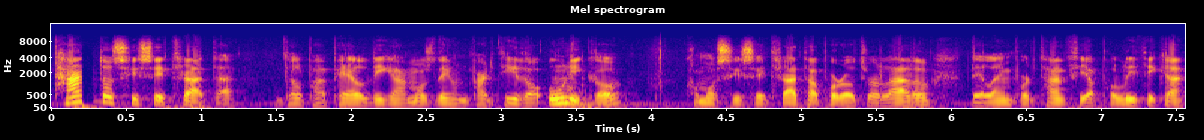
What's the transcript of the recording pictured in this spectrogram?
tanto si se trata del papel, digamos, de un partido único, como si se trata, por otro lado, de la importancia política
